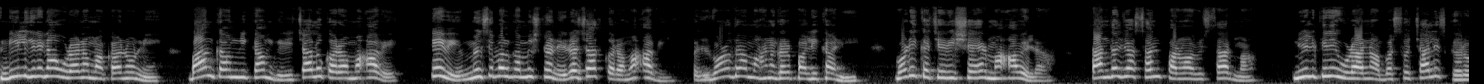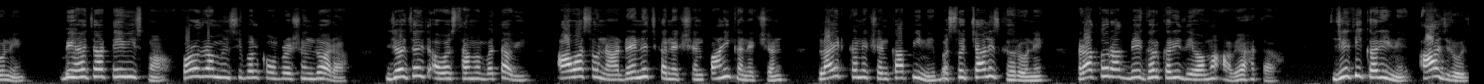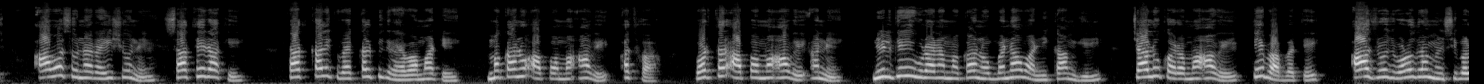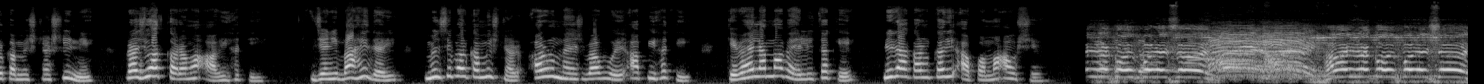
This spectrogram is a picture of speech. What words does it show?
નીલગિરીના ઉડાના મકાનોની બાંધકામની કામગીરી ચાલુ કરવામાં આવે તેવી મ્યુનિસિપલ કમિશનરને રજૂઆત કરવામાં આવી. વડોદરા મહાનગરપાલિકાની વડી કચેરી શહેરમાં આવેલા તાંદલજા સન ફાર્મા વિસ્તારમાં નીલગિરી ઉડાના બસો ચાલીસ ઘરોને બે હજાર તેવીસમાં વડોદરા મ્યુનિસિપલ કોર્પોરેશન દ્વારા જર્જરિત અવસ્થામાં બતાવી આવાસોના ડ્રેનેજ કનેક્શન, પાણી કનેક્શન, લાઇટ કનેક્શન કાપીને બસો ચાલીસ ઘરોને રાતોરાત બેઘર કરી દેવામાં આવ્યા હતા. જેથી કરીને આજ રોજ આવાસોના રહીશોને સાથે રાખી તાત્કાલિક વૈકલ્પિક રહેવા માટે મકાનો આપવામાં આવે અથવા વળતર આપવામાં આવે અને નીલગિરી ઉડાના મકાનો બનાવવાની કામગીરી ચાલુ કરવામાં આવે તે બાબતે આજ રોજ વડોદરા મ્યુનિસિપલ કમિશનરશ્રીને રજૂઆત કરવામાં આવી હતી. જેની બાહેધરી મ્યુનિસિપલ કમિશનર અરુણ મહેશબાબુએ આપી હતી કે વહેલામાં વહેલી તકે નિરાકરણ કરી આપવામાં આવશે. કોર્પોરેશન! હાઈ કોર્પોરેશન!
